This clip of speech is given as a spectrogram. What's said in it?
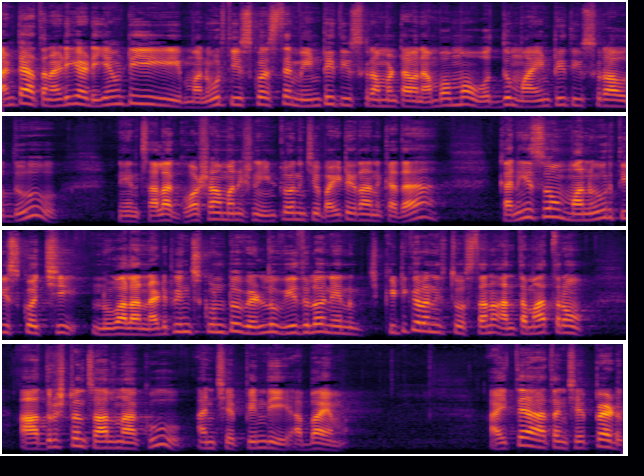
అంటే అతను అడిగాడు ఏమిటి మన ఊరు తీసుకొస్తే మీ ఇంటికి తీసుకురామంటావని? అమ్మమ్మ వద్దు మా ఇంటికి తీసుకురావద్దు. నేను చాలా ఘోషా మనిషిని ఇంట్లో నుంచి బయటకు రాను కదా. కనీసం మన ఊరు తీసుకొచ్చి నువ్వు అలా నడిపించుకుంటూ వెళ్ళు వీధిలో నేను కిటికీలో నుంచి చూస్తాను. అంత మాత్రం ఆ అదృష్టం చాలు నాకు అని చెప్పింది అబ్బాయమ్మ. అయితే అతను చెప్పాడు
